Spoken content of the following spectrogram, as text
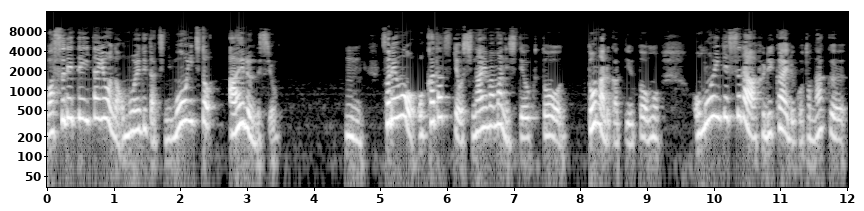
忘れていたような思い出たちにもう一度会えるんですよ。うん。それをお片付けをしないままにしておくと、どうなるかっていうと、もう思い出すら振り返ることなく、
